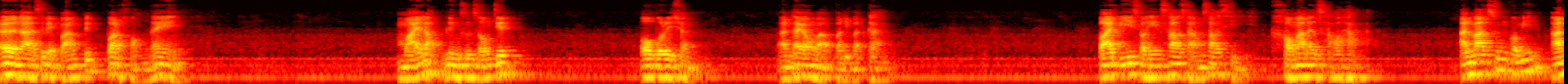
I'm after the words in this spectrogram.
เออน่าสิเล็ปังตึกปอนของในหมายลับหนึ่งศูนย์สองเจ็ด operation อันไทยเอาว่าปฏิบัติการ ปลายปีสองเศร้าสามเศร้าสี่เข้ามาแล้วเศร้าหาอันมาซุ่มก็มี อัน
